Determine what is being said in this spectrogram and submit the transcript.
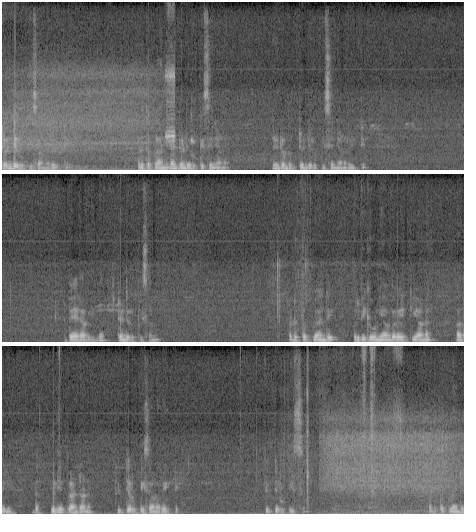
ട്വന്റി റുപ്പീസാണ് റേറ്റ് അടുത്ത പ്ലാന്റിന് ട്വന്റി റുപ്പീസ് തന്നെയാണ് ഇതിന് ട്വന്റി റുപ്പീസ് തന്നെയാണ് റേറ്റ് പേരറിയില്ല. ട്വന്റി റുപ്പീസാണ് അടുത്ത പ്ലാന്റ് ഒരു ബിഗോണിയ വെറൈറ്റിയാണ് അതിന് ഇത് വലിയ പ്ലാന്റാണ് ഫിഫ്റ്റി റുപ്പീസാണ് റേറ്റ് ഫിഫ്റ്റി റുപ്പീസ് അടുത്ത പ്ലാന്റ്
